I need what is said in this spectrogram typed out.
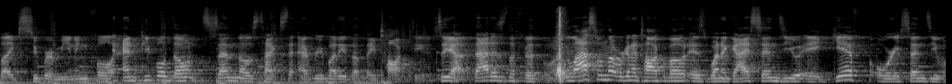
like super meaningful and people don't send those texts to everybody that they talk to. So yeah, that is the fifth one. The last one that we're gonna talk about is when a guy sends you a GIF or he sends you a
